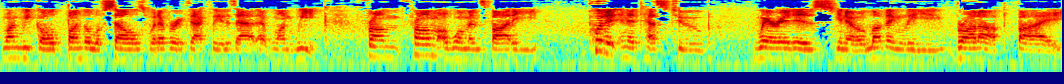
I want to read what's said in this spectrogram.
one-week-old bundle of cells, whatever exactly it is at at one week, from from a woman's body, put it in a test tube where it is, you know, lovingly brought up by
